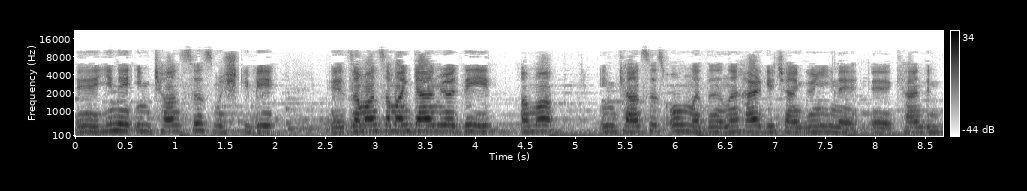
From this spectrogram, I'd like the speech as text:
e, yine imkansızmış gibi e, zaman zaman gelmiyor değil ama imkansız olmadığını her geçen gün yine e, kendim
